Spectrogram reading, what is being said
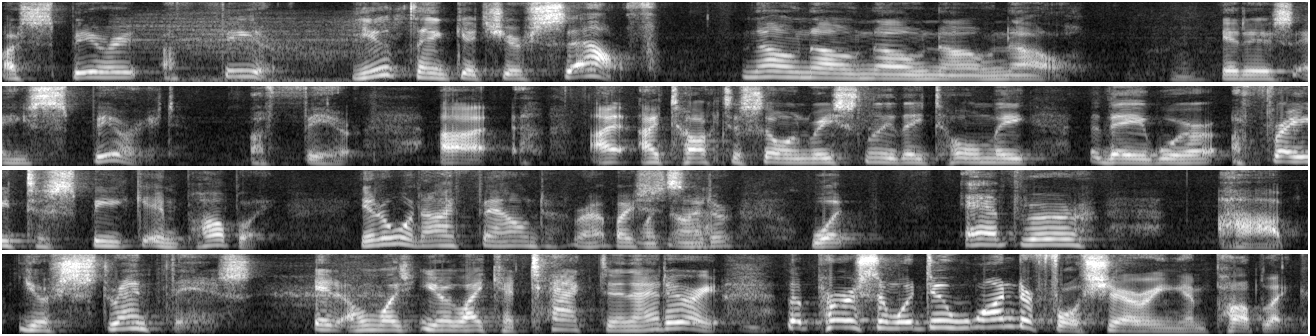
a spirit of fear. You think it's yourself. No, no, no, no, no. It is a spirit of fear. Uh, I, I, talked to someone recently, they told me they were afraid to speak in public. You know what I found, Rabbi What's Schneider? That? Whatever uh, your strength is, it almost you're like attacked in that area. The person would do wonderful sharing in public,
